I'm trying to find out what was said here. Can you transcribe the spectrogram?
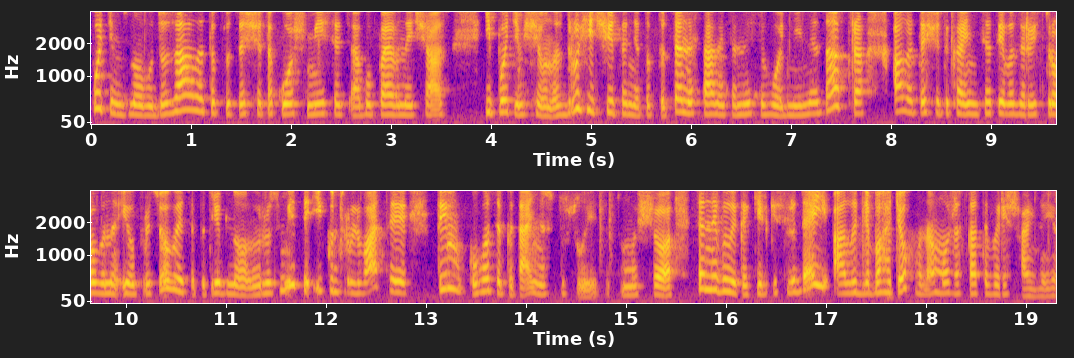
Потім знову до зали, тобто це ще також місяць або певний час. І потім ще у нас другі читання. Тобто, це не станеться не сьогодні, і не завтра, але те, що така ініціатива зареєстрована і опрацьовується, потрібно розуміти і контролювати тим, кого це питання стосується, тому що це невелика кількість людей, але для багатьох вона може стати вирішальною.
